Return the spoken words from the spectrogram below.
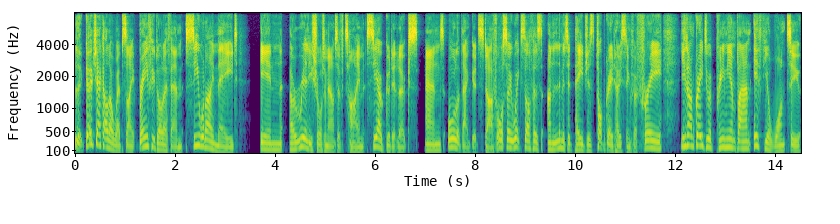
look, go check out our website, brainfood.fm, see what I made in a really short amount of time, see how good it looks, and all of that good stuff. Also, Wix offers unlimited pages, top grade hosting for free. You can upgrade to a premium plan if you want to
